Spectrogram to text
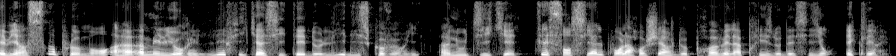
Eh bien simplement à améliorer l'efficacité de l'e-discovery, un outil qui est essentiel pour la recherche de preuves et la prise de décision éclairée.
